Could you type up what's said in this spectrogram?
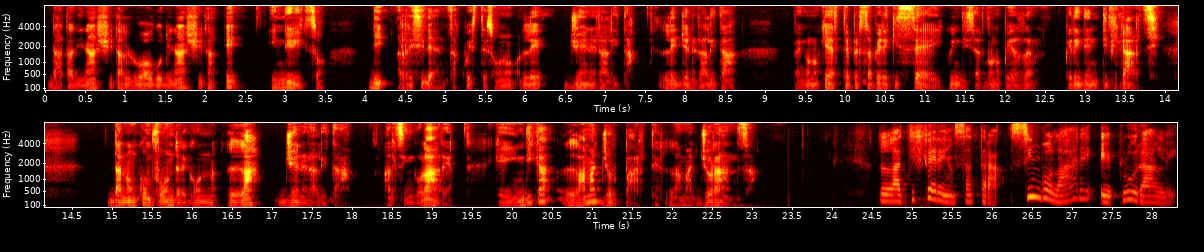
data di nascita, luogo di nascita e indirizzo di residenza. Queste sono le generalità. Le generalità vengono chieste per sapere chi sei, quindi servono per, per identificarsi, da non confondere con la generalità al singolare, che indica la maggior parte, la maggioranza. La differenza tra singolare e plurale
